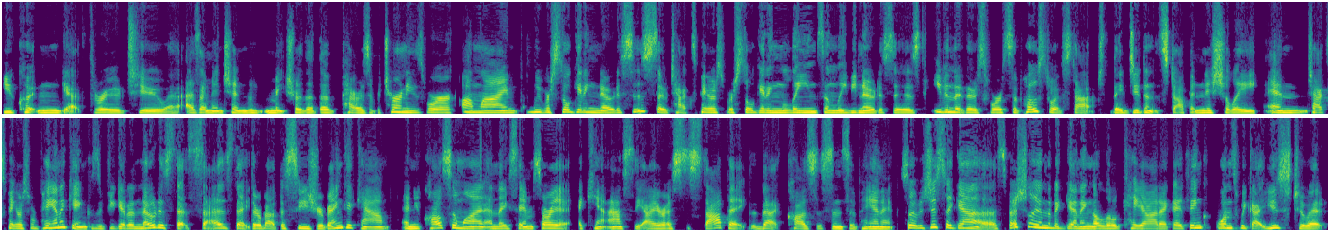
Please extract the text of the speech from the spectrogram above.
You couldn't get through to, uh, as I mentioned, make sure that the powers of attorneys were online. We were still getting notices. So taxpayers were still getting liens and levy notices, even though those were supposed to have stopped. They didn't stop initially. And taxpayers were panicking because if you get a notice that says that they're about to seize your bank account and you call someone and they say, I'm sorry, I can't ask the IRS to stop it, that caused a sense of panic. So it was just, again, especially in the beginning, a little chaotic. I think once we got used to it,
